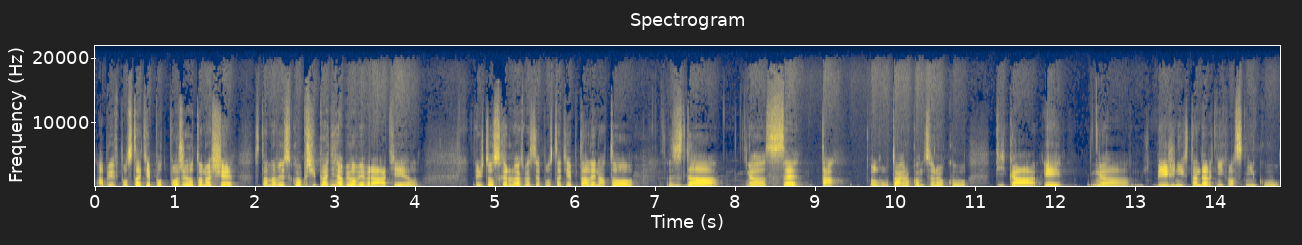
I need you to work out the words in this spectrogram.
aby v podstatě podpořil to naše stanovisko a případně aby ho vyvrátil. Když to shrnu, tak jsme se v podstatě ptali na to, zda eh, se ta lhůta do konce roku týká i eh, běžných standardních vlastníků,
